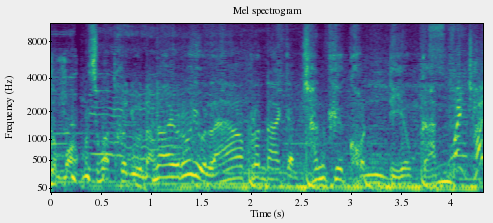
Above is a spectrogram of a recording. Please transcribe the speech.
ก็บอกมันสิว่าเธออยู่ไหนนายรู้อยู่แล้วเพราะนายกับฉันคือคนเดียวกัน ไม่ใช่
